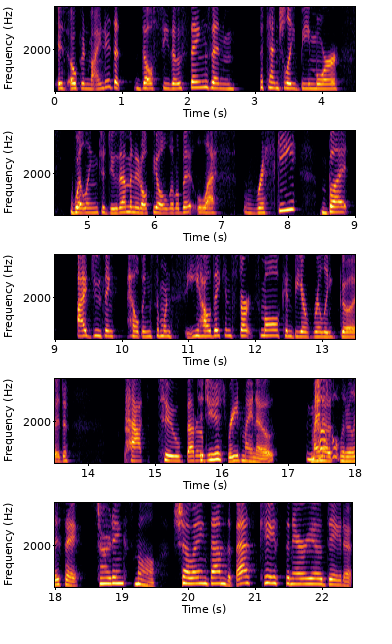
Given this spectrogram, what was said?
is open minded that they'll see those things and potentially be more willing to do them and it'll feel a little bit less risky. But I do think helping someone see how they can start small can be a really good path to better. Did you just read my notes? My No. notes literally say starting small, showing them the best case scenario data.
